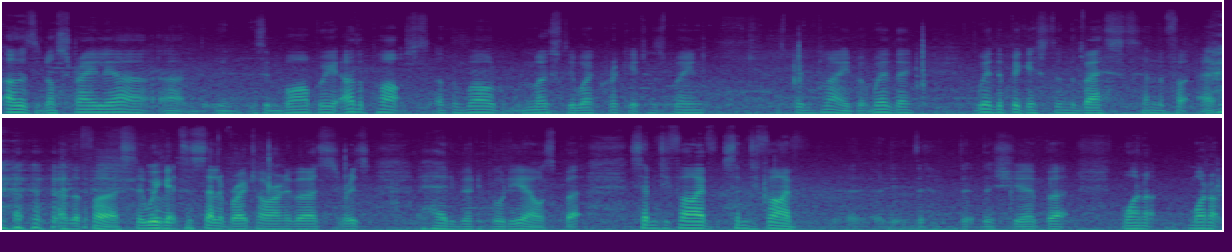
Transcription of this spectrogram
others in Australia, uh, in Zimbabwe, other parts of the world, mostly where cricket has been has been played. But we're the we're the biggest and the best and the fir- uh, uh, and the first, so we get to celebrate our anniversaries ahead of anybody else. But 75, 75 uh, th- th- this year, but why not why not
